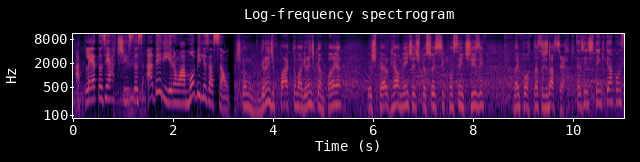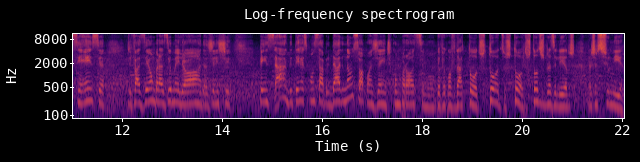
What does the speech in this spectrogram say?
Atletas e artistas aderiram à mobilização. Acho que é um grande pacto, uma grande campanha. Eu espero que realmente as pessoas se conscientizem da importância de dar certo. A gente tem que ter uma consciência de fazer um Brasil melhor, da gente pensar, de ter responsabilidade não só com a gente, com o próximo. Eu vou convidar todos, todos, todos, todos os brasileiros para a gente se unir,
